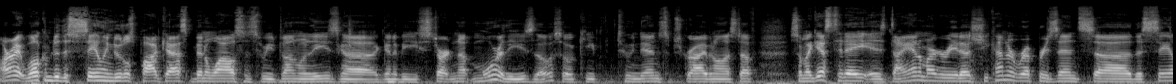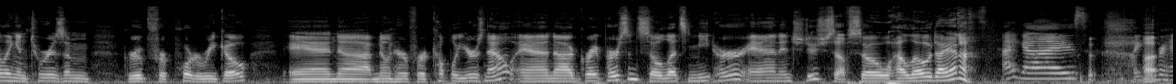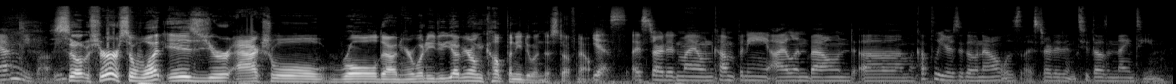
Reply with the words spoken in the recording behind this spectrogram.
All right, welcome to the Sailing Noodles podcast. Been a while since we've done one of these. Uh, going to be starting up more of these though, so keep tuned in, subscribe, and all that stuff. So my guest today is Diana Margarita. She kind of represents uh, the sailing and tourism group for Puerto Rico, and uh, I've known her for a couple years now, and a great person. So let's meet her and introduce yourself. So hello, Diana. Hi guys. Thank you for having me, Bobby. So sure. So what is your actual role down here? What do you do? You have your own company doing this stuff now. yes, I started my own company, Island Bound, um, a couple of years ago now. It was I started in 2019,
